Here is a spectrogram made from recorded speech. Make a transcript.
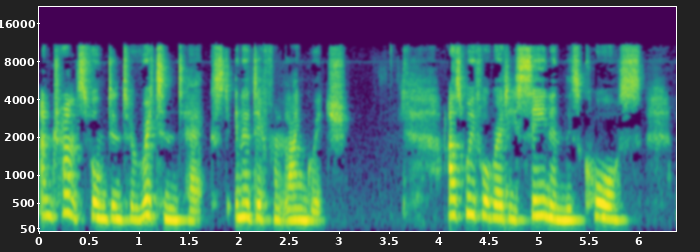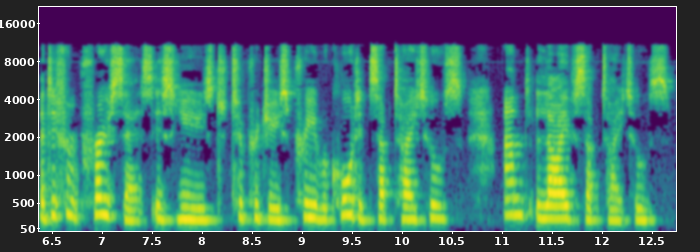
and transformed into written text in a different language. As we've already seen in this course, a different process is used to produce pre-recorded subtitles and live subtitles.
